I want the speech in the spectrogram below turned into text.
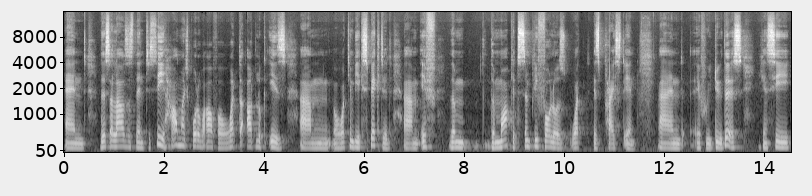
And this allows us then to see how much portable alpha what the outlook is um, or what can be expected um, if the, the market simply follows what is priced in. And if we do this, you can see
